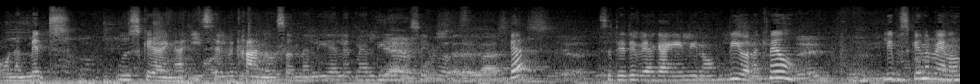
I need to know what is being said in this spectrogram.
ornament udskæringer i selve kranet, så man lige er lidt mere lige at se på. Ja, så det er det, vi har gang i lige nu. Lige under knæet, lige på skinnebenet.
